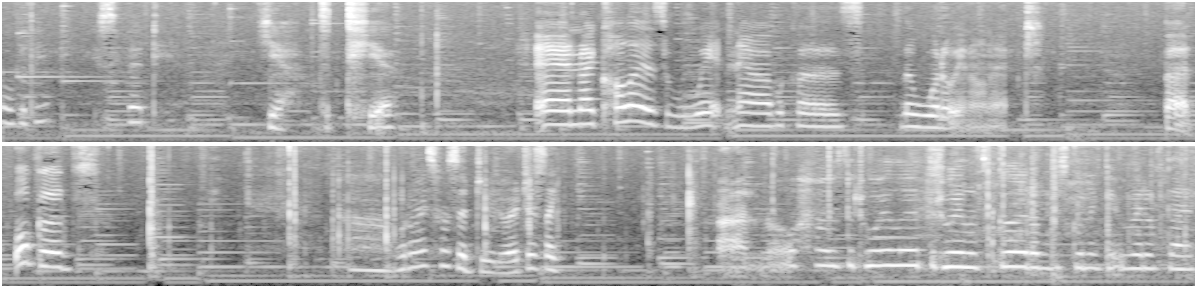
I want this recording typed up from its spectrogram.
over there. You see that tear? Yeah, it's a tear. And my collar is wet now because the water went on it. But all goods. What am I supposed to do? Do I just like I don't know. How's the toilet? The toilet's good. I'm just gonna get rid of that.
